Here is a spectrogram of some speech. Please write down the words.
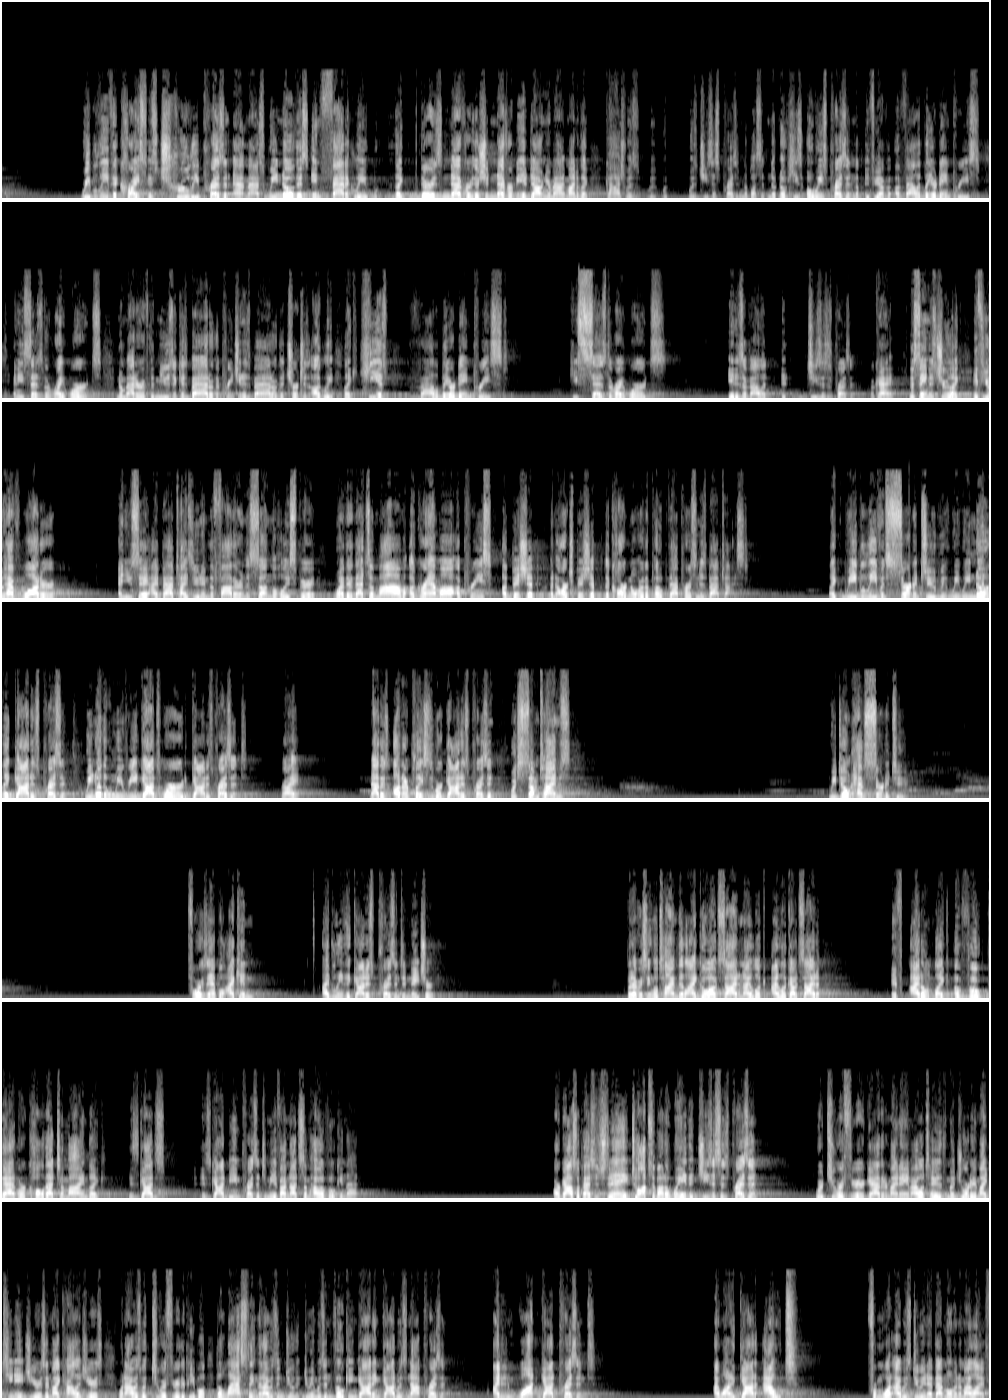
we believe that Christ is truly present at Mass. We know this emphatically. Like, there is never, there should never be a doubt in your mind of like, gosh, was, was, was Jesus present in the Blessed? No, no, he's always present. The, if you have a validly ordained priest and he says the right words, no matter if the music is bad or the preaching is bad or the church is ugly, like, he is validly ordained priest. He says the right words. It is a valid, it, Jesus is present, okay? The same is true, like, if you have water and you say, I baptize you in the name of the Father and the Son and the Holy Spirit, whether that's a mom, a grandma, a priest, a bishop, an archbishop, the cardinal, or the pope, that person is baptized. Like, we believe with certitude, we, we, we know that God is present. We know that when we read God's word, God is present, right? Now, there's other places where God is present, which sometimes we don't have certitude. For example, I can I believe that God is present in nature. But every single time that I go outside and I look I look outside, if I don't like evoke that or call that to mind, like is God's is God being present to me if I'm not somehow evoking that? Our gospel passage today talks about a way that Jesus is present where two or three are gathered in my name. I will tell you that the majority of my teenage years and my college years, when I was with two or three other people, the last thing that I was do- doing was invoking God, and God was not present. I didn't want God present. I wanted God out from what I was doing at that moment in my life.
